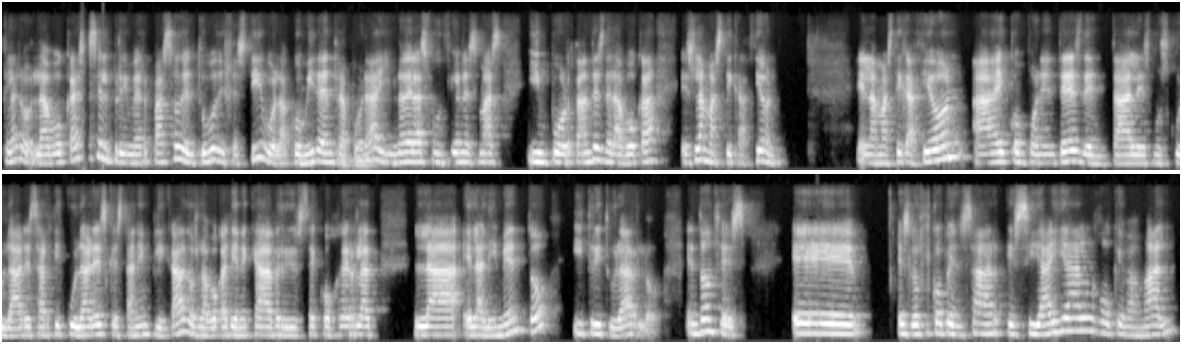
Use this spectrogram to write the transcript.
claro, la boca es el primer paso del tubo digestivo, la comida entra por ahí. Una de las funciones más importantes de la boca es la masticación. En la masticación hay componentes dentales, musculares, articulares que están implicados. La boca tiene que abrirse, coger el alimento y triturarlo. Entonces, eh, es lógico pensar que si hay algo que va mal,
